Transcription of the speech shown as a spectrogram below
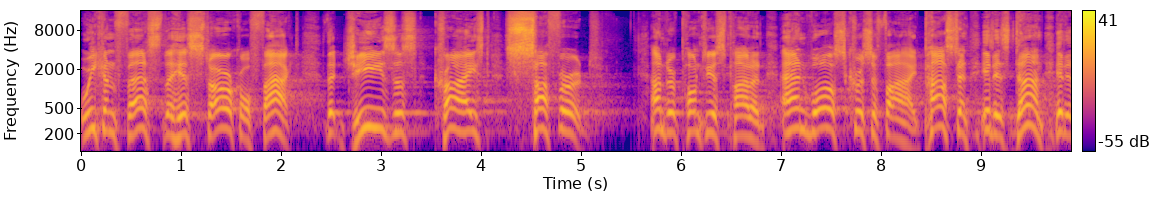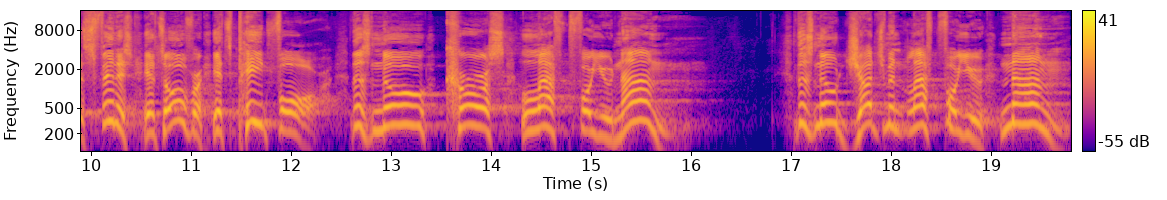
we confess the historical fact that Jesus Christ suffered under Pontius Pilate and was crucified. Past tense, it is done, it is finished, it's over, it's paid for. There's no curse left for you, none. There's no judgment left for you, none.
